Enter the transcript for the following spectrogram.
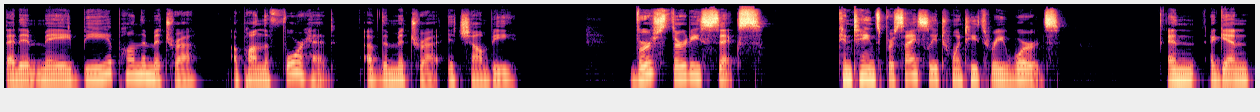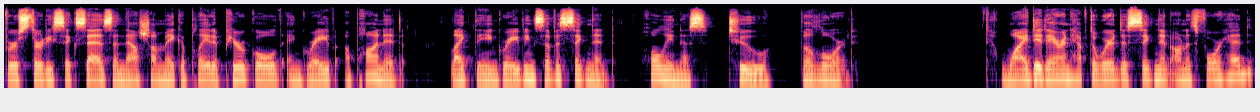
that it may be upon the mitre upon the forehead of the mitre it shall be. Verse 36 contains precisely 23 words. And again, verse 36 says, And thou shalt make a plate of pure gold and grave upon it, like the engravings of a signet, holiness to the Lord. Why did Aaron have to wear the signet on his forehead?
